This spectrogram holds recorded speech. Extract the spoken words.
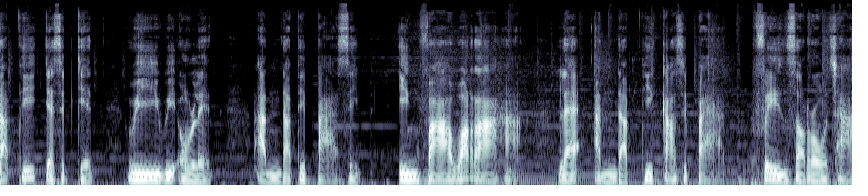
ดับที่ 77วีวิโอเลต อันดับที่ 80 อิงฟ้าวราหะ และอันดับที่ 98 ฟีนสโรชา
